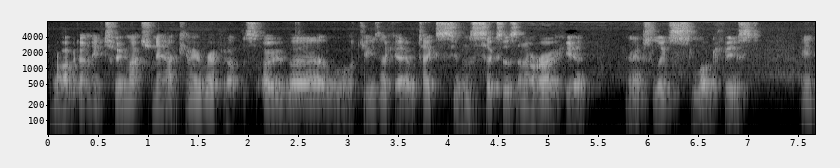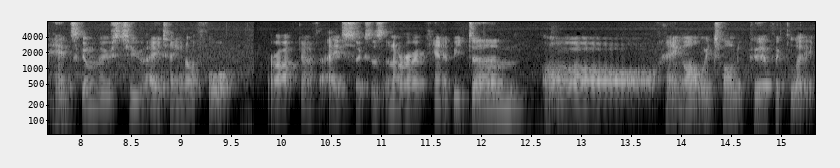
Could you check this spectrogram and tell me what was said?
Right, we don't need too much now. Can we wrap it up this over? Oh, geez, okay, we'll take seven sixes in a row here. An absolute slogfest. And Handscomb moves to 18 off 4. Right, going for eight sixes in a row. Can it be done? Oh, hang on, we timed it perfectly.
